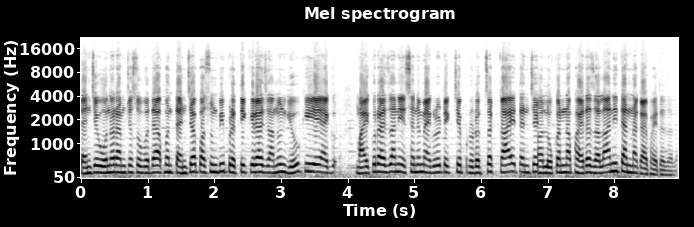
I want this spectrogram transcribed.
त्यांचे ओनर आमच्यासोबत आहे. आपण त्यांच्यापासून बी प्रतिक्रिया जाणून घेऊ की ॲग मायक्रोरायझा आणि एस एन एम ॲग्रोटेकच्या प्रोडक्टचा काय त्यांच्या लोकांना फायदा झाला आणि त्यांना काय फायदा झाला?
